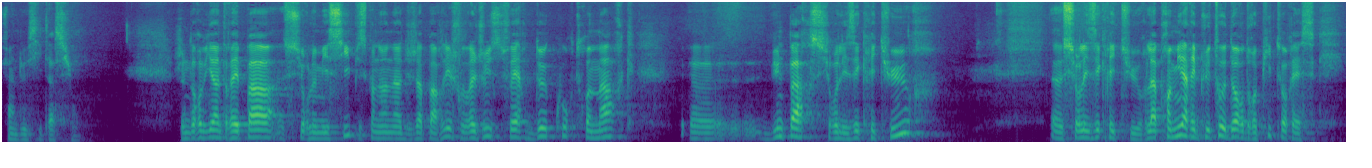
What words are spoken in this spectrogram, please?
Fin de citation. Je ne reviendrai pas sur le Messie, puisqu'on en a déjà parlé. Je voudrais juste faire deux courtes remarques. Euh, d'une part, sur les Écritures. Euh, sur les Écritures. La première est plutôt d'ordre pittoresque.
